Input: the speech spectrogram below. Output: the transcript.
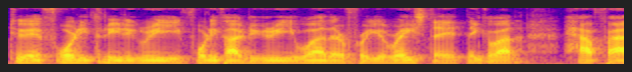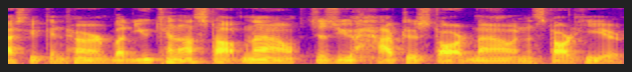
to a 43 degree, 45 degree weather for your race day. Think about how fast you can turn, but you cannot stop now. Just you have to start now and start here.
